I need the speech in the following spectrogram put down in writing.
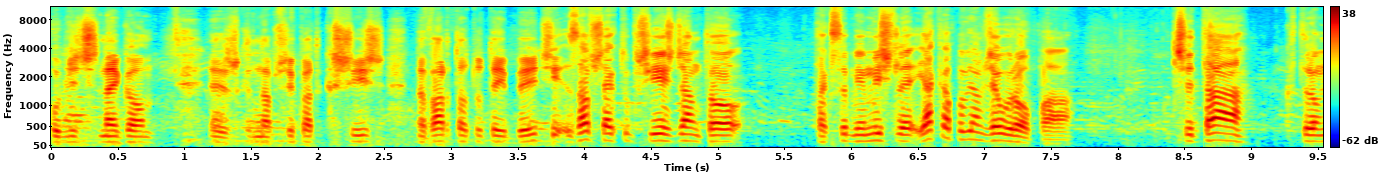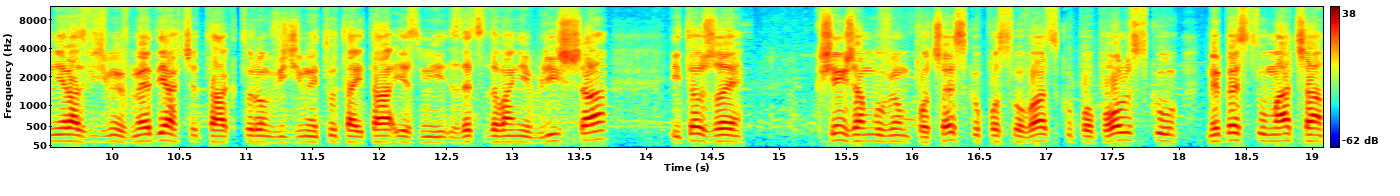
publicznego, e, na przykład krzyż, no warto tutaj być. Zawsze jak tu przyjeżdżam, to tak sobie myślę, jaka powinna być Europa? Czy ta którą nieraz widzimy w mediach, czy ta, którą widzimy tutaj, ta jest mi zdecydowanie bliższa. I to, że księża mówią po czesku, po słowacku, po polsku, my bez tłumacza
